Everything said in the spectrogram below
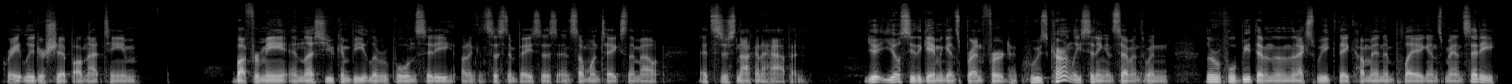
great leadership on that team. But for me, unless you can beat Liverpool and City on a consistent basis and someone takes them out, it's just not going to happen. You, will see the game against Brentford, who's currently sitting in seventh, when Liverpool beat them, and then the next week they come in and play against Man City,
